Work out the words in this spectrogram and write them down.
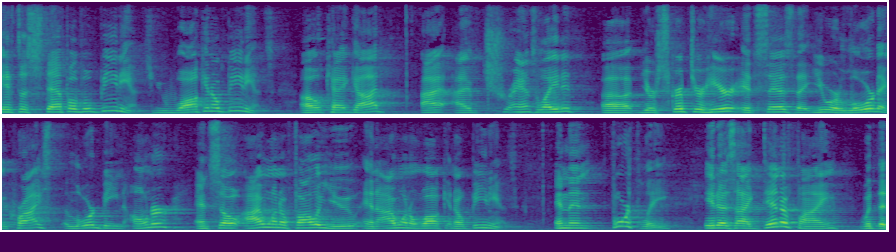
it's a step of obedience. You walk in obedience. Okay, God, I, have translated uh, your scripture here. It says that you are Lord in Christ, Lord being owner. And so I want to follow you and I want to walk in obedience. And then, fourthly, it is identifying with the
